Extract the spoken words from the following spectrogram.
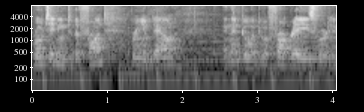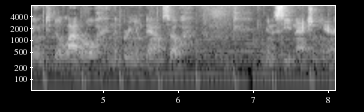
rotating to the front, bring them down, and then go into a front raise, rotating to the lateral, and then bring them down. So we're gonna see it in action here.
